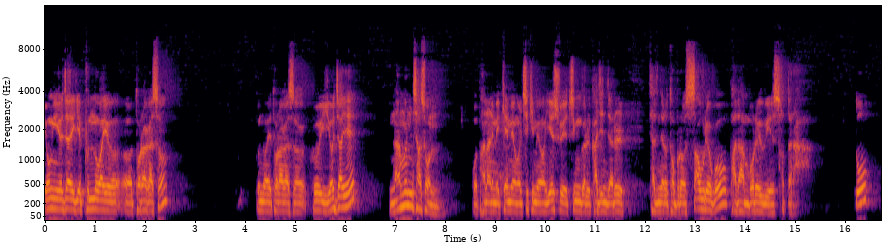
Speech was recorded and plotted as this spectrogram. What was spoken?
용이 여자에게 분노하여 어, 돌아가서 분노하여 돌아가서 그 여자의 남은 자손 곧 하나님의 계명을 지키며 예수의 증거를 가진 자를 가진 자로 더불어 싸우려고 바다 모래 위에 섰더라. 또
